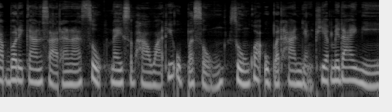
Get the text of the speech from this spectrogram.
รับบริการสาธารณสุขในสภาวะที่อุปสงค์สูงกว่าอุปทานอย่างเทียบไม่ได้นี้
